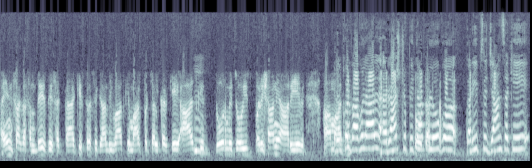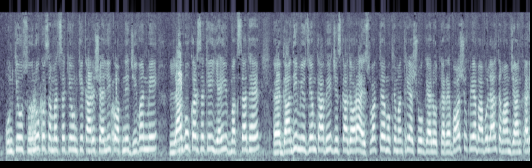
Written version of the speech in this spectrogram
अहिंसा का संदेश दे सकता है किस तरह से गांधीवाद के मार्ग पर चल करके आज के दौर में जो परेशानियाँ आ रही है आम बिल्कुल आदमी बाबूलाल राष्ट्रपिता को लोग करीब से जान सके उनके उसूलों को समझ सके उनके कार्यशैली को अपने जीवन में लागू कर सके यही मकसद है गांधी म्यूज़ियम का भी जिसका दौरा इस वक्त मुख्यमंत्री अशोक गहलोत कर रहे हैं। बहुत शुक्रिया बाबूलाल तमाम जानकारियों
